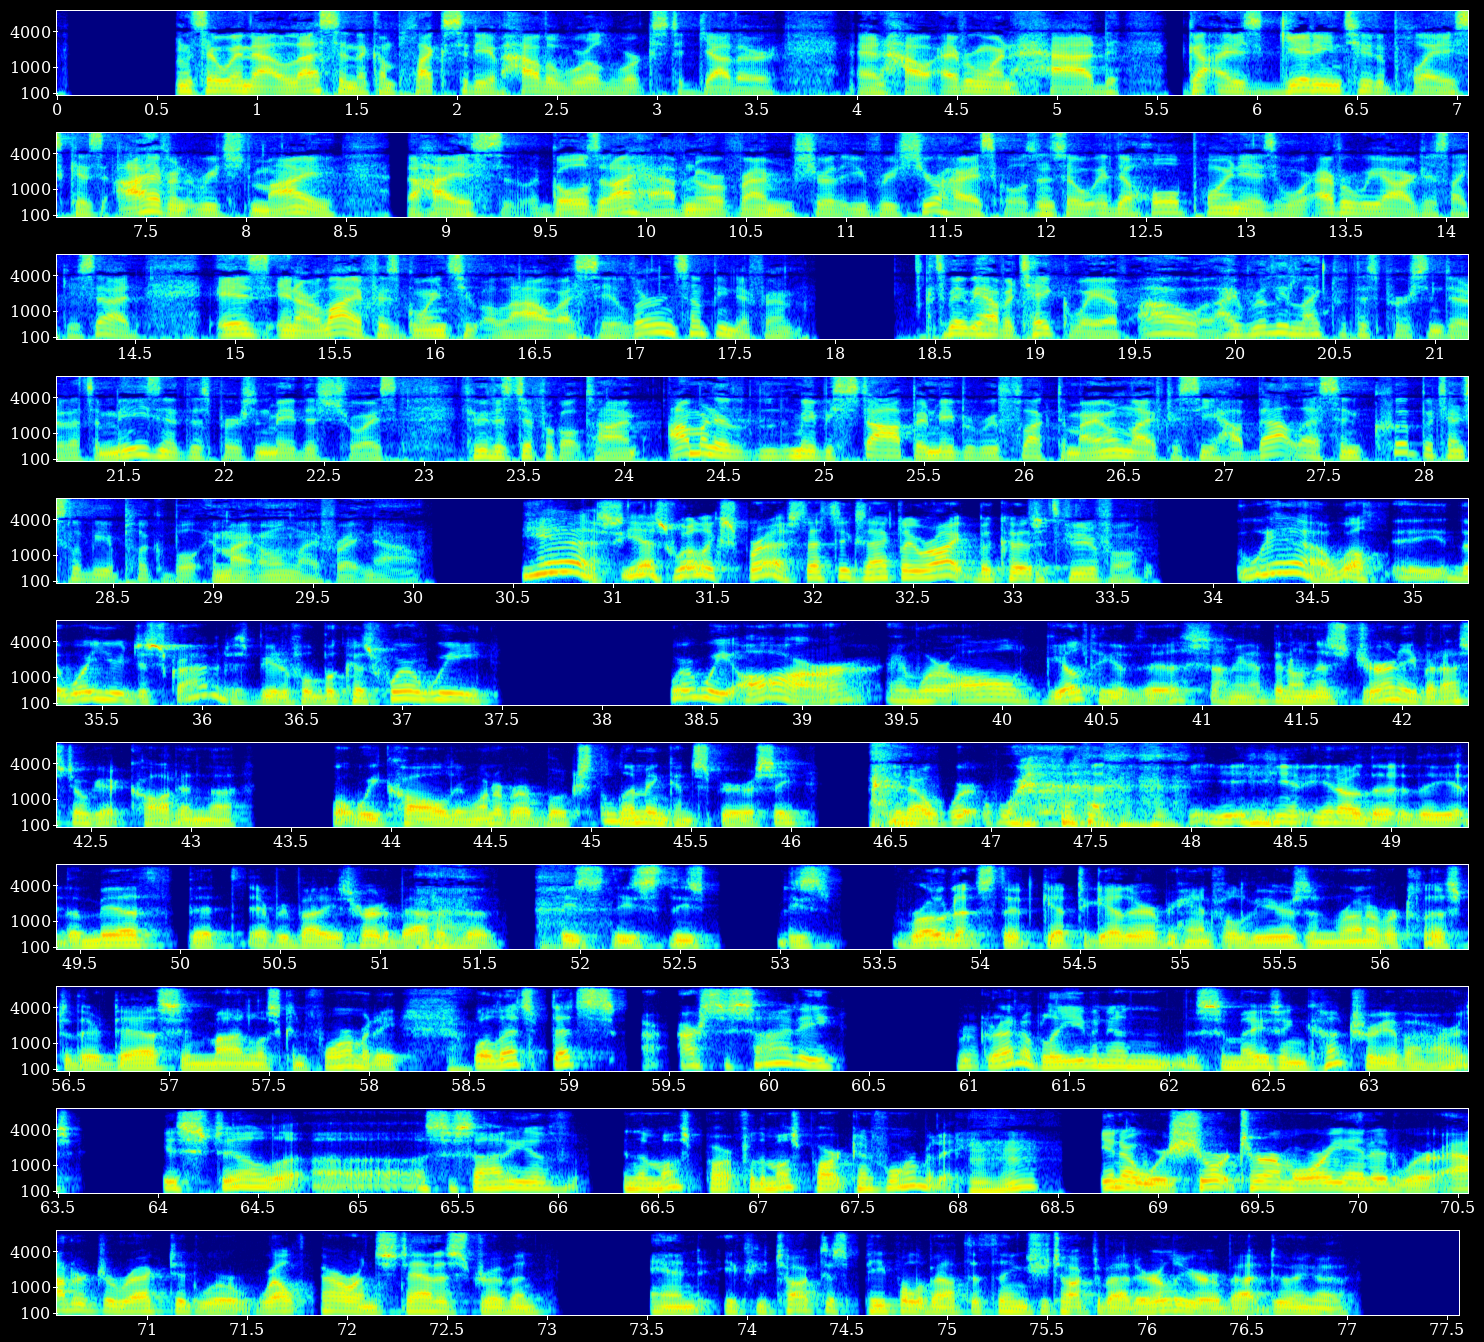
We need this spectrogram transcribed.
And so in that lesson, the complexity of how the world works together and how everyone had guys getting to the place, because I haven't reached my the highest goals that I have, nor if I'm sure that you've reached your highest goals. And so the whole point is wherever we are, just like you said, is in our life is going to allow us to learn something different to maybe have a takeaway of, oh, I really liked what this person did, that's amazing that this person made this choice through this difficult time. I'm going to maybe stop and maybe reflect in my own life to see how that lesson could potentially be applicable in my own life right now. Yes, yes, well expressed. That's exactly right because it's beautiful. Yeah, well, eh, the way you describe it is beautiful because where we where we are, and we're all guilty of this. I mean, I've been on this journey, but I still get caught in the what we called in one of our books the lemming conspiracy you know, we're, we're you, you, know the, the the myth that everybody's heard about uh-huh. of the these these these these rodents that get together every handful of years and run over cliffs to their deaths in mindless conformity. Well, that's that's our society. Regrettably, even in this amazing country of ours, is still a, a society of, in the most part, for the most part, conformity. Mm-hmm. You know, we're short-term oriented, we're outer directed, we're wealth, power, and status driven, and if you talk to people about the things you talked about earlier about doing a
